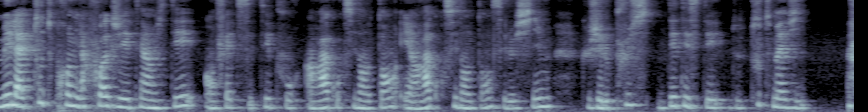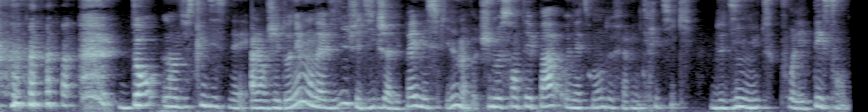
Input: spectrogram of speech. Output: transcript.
Mais la toute première fois que j'ai été invitée, en fait, c'était pour Un raccourci dans le temps. Et Un raccourci dans le temps, c'est le film que j'ai le plus détesté de toute ma vie dans l'industrie Disney. Alors j'ai donné mon avis, j'ai dit que j'avais pas aimé ce film. Je me sentais pas honnêtement de faire une critique de 10 minutes pour les descendre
